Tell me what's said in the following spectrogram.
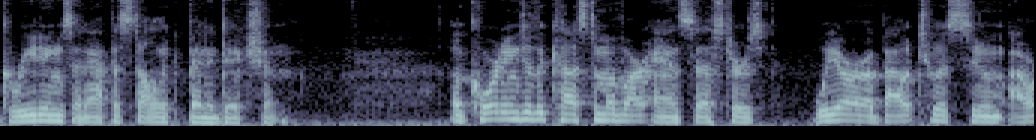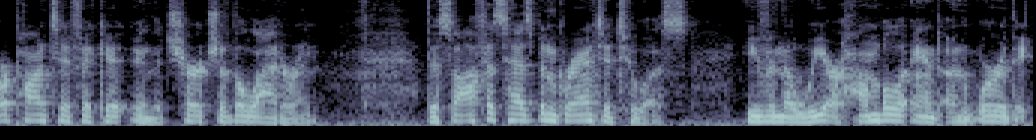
greetings and apostolic benediction. According to the custom of our ancestors, we are about to assume our pontificate in the Church of the Lateran. This office has been granted to us, even though we are humble and unworthy.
